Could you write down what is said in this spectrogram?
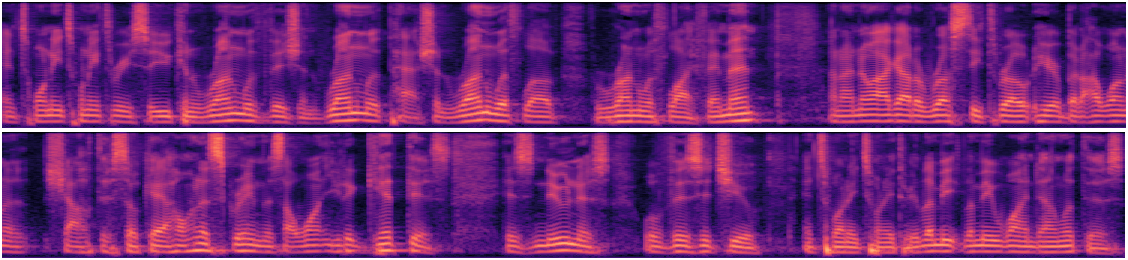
in 2023 so you can run with vision, run with passion, run with love, run with life. Amen. And I know I got a rusty throat here, but I want to shout this, okay? I want to scream this. I want you to get this. His newness will visit you in 2023. Let me let me wind down with this.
